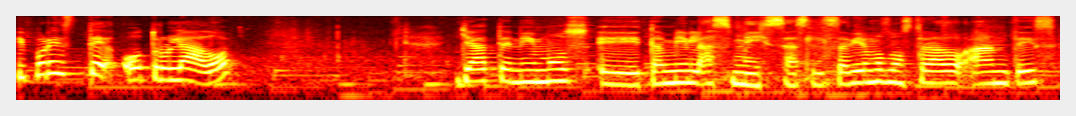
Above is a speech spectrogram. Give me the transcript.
Y por este otro lado, ya tenemos eh, también las mesas. Les habíamos mostrado antes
